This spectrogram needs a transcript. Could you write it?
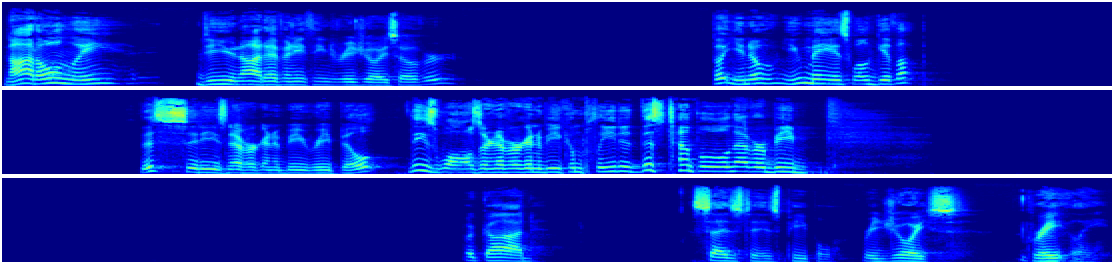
not only do you not have anything to rejoice over, but you know, you may as well give up. This city is never going to be rebuilt. These walls are never going to be completed. This temple will never be But God says to his people, rejoice greatly.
